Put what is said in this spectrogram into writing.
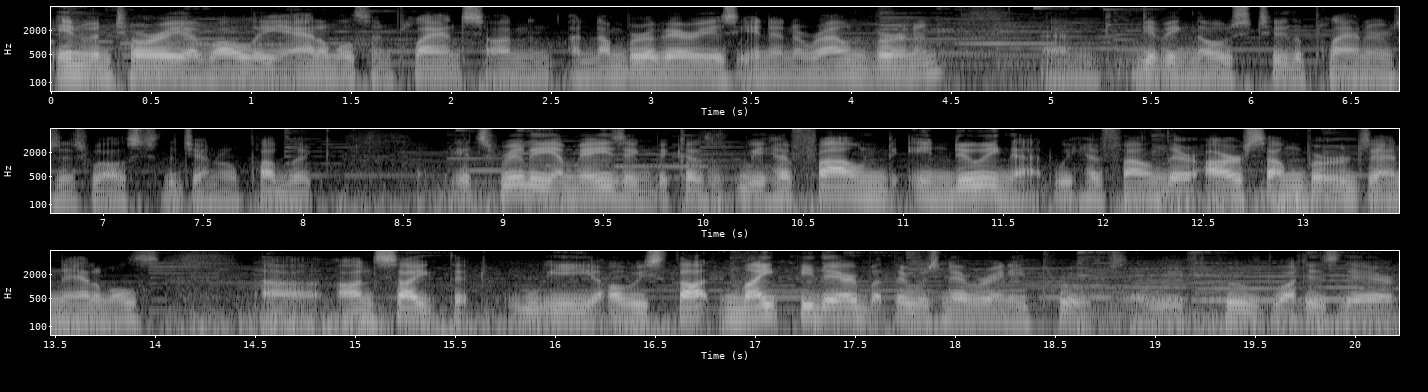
inventory of all the animals and plants on a number of areas in and around Vernon and giving those to the planners as well as to the general public. It's really amazing because we have found in doing that, we have found there are some birds and animals uh, on site that we always thought might be there, but there was never any proof. So we've proved what is there.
